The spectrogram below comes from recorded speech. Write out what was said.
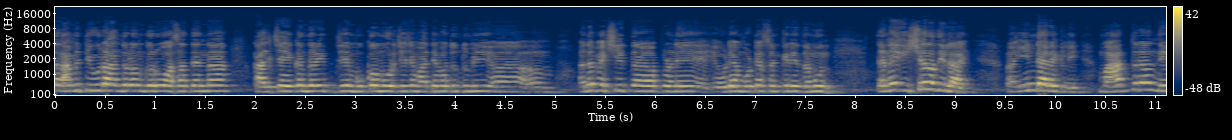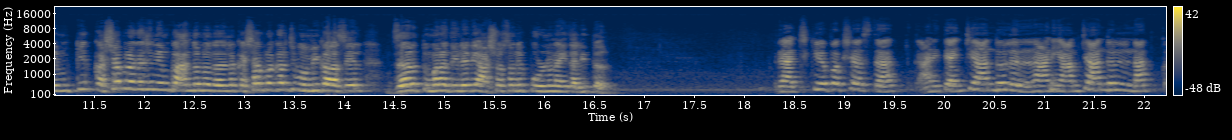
तर आम्ही तीव्र आंदोलन करू असा त्यांना कालच्या एकंदरीत जे मुक मोर्चाच्या माध्यमातून तुम्ही अनपेक्षितपणे एवढ्या मोठ्या संख्येने जमून त्याने इशारा दिलाय इनडायरेक्टली मात्र नेमकी कशा प्रकारचे नेमकं आंदोलन झालं कशा प्रकारची भूमिका असेल जर तुम्हाला दिलेली आश्वासने पूर्ण नाही झाली तर? राजकीय पक्ष असतात आणि त्यांची आंदोलन आणि आमच्या आंदोलनात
